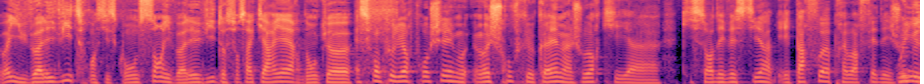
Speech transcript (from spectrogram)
ouais, il veut aller vite, Francisco. On le sent, il veut aller vite sur sa carrière. Donc, euh, est-ce qu'on peut lui reprocher? Moi, je trouve que quand même un joueur qui qui sort des vestiaires et parfois après avoir fait des jolies,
